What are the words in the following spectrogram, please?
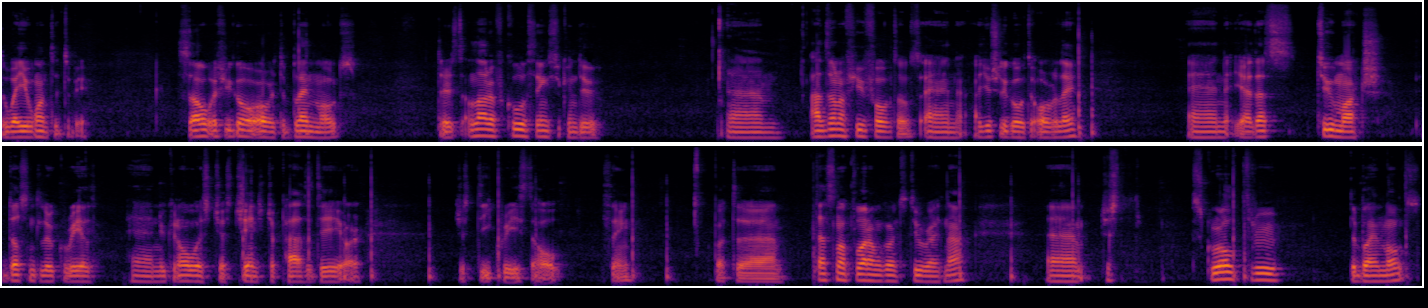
the way you want it to be. So if you go over to blend modes, there's a lot of cool things you can do. Um, I've done a few photos and I usually go to overlay and yeah that's too much it doesn't look real and you can always just change the opacity or just decrease the whole thing. But uh, that's not what I'm going to do right now. Um, just scroll through the blend modes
